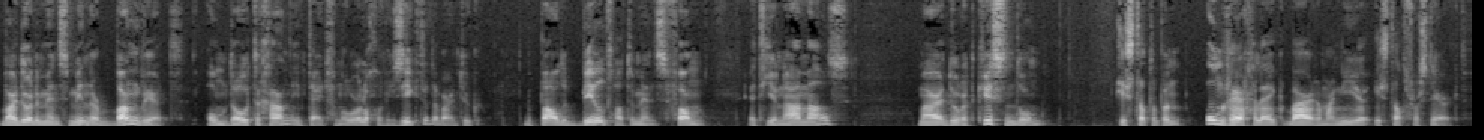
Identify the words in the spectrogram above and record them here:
waardoor de mens minder bang werd om dood te gaan in tijd van oorlog of in ziekte. Daar waar natuurlijk een bepaalde beeld had de mens van het hiernamaals. Maar door het christendom is dat op een onvergelijkbare manier is dat versterkt.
